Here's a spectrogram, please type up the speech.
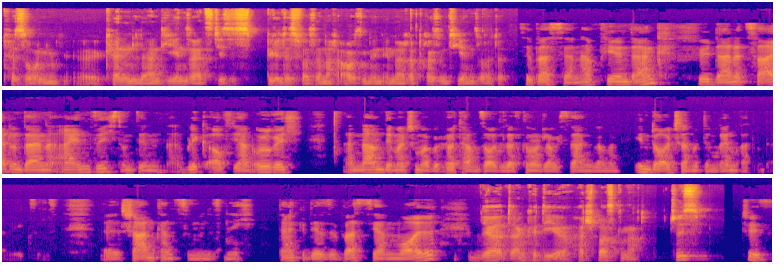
Person äh, kennenlernt, jenseits dieses Bildes, was er nach außen hin immer repräsentieren sollte. Sebastian, hab vielen Dank für deine Zeit und deine Einsicht und den Blick auf Jan Ulrich. Ein Namen, den man schon mal gehört haben sollte, das kann man, glaube ich, sagen, wenn man in Deutschland mit dem Rennrad unterwegs ist. Äh, schaden kann es zumindest nicht. Danke dir, Sebastian Moll. Ja, danke dir. Hat Spaß gemacht. Tschüss. Tschüss.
